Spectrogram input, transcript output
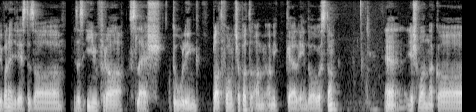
hogy van egyrészt ez, a, ez az infra slash tooling platform csapat, am, amikkel én dolgoztam, e, és vannak a,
